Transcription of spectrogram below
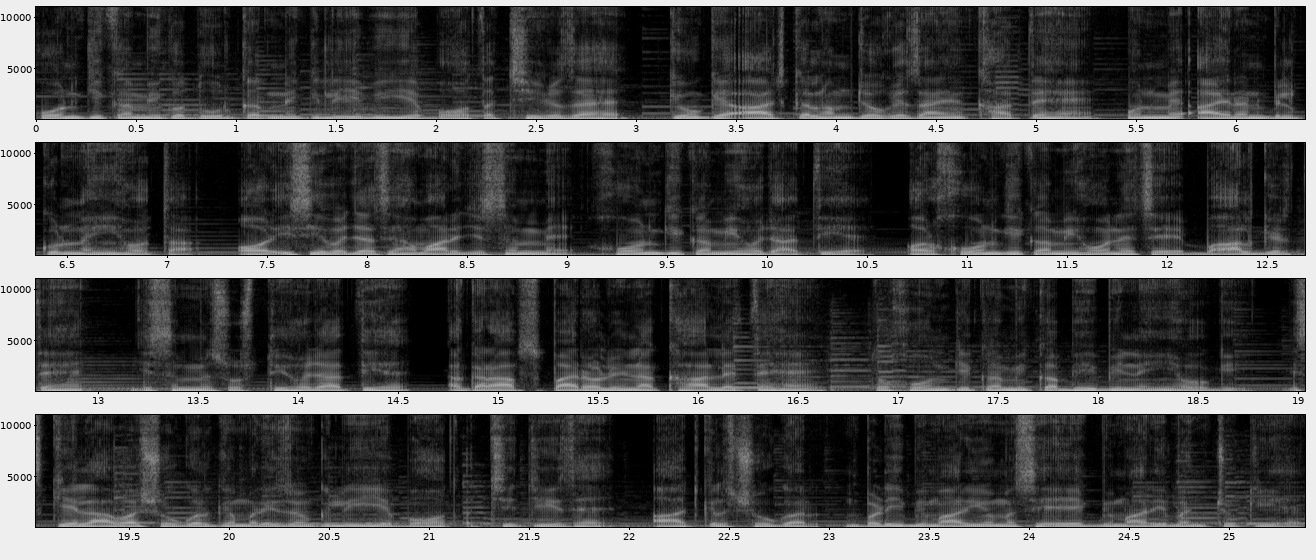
खून की कमी को दूर करने के लिए भी ये बहुत अच्छी गजा है, क्योंकि आजकल हम जो गजाएँ खाते हैं, उनमें आयरन बिल्कुल नहीं होता, और इसी वजह से हमारे जिस्म में खून की कमी हो जाती है, और खून की कमी होने से बाल गिरते हैं, जिसम में सुस्ती हो जाती है। अगर आप स्पायरोलिना खा लेते हैं तो खून की कमी कभी भी नहीं होगी। इसके अलावा शुगर के मरीजों के लिए ये बहुत अच्छी चीज़ है। आजकल शुगर बड़ी बीमारियों में से एक बीमारी बन चुकी है।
